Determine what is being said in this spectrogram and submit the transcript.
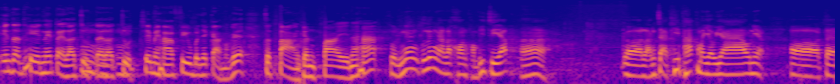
เอนเตอร์เทนในแต่ละจุดอืมแต่ละจุดใช่ไหมฮะฟิลบรรยากาศมันก็จะต่างกันไปนะฮะ ส่วนเรื่องเรื่องงานละครของพี่เจี๊ยบอ่าเอ่อหลังจากที่พักมายาวๆเนี่ยเอ่อแต่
